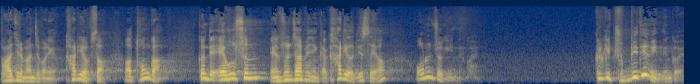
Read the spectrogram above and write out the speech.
바지를 만져보니까 칼이 없어. 어, 통과. 근데 에훗은 왼손잡이니까 칼이 어디 있어요? 오른쪽에 있는 거예요. 그렇게 준비되어 있는 거예요.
